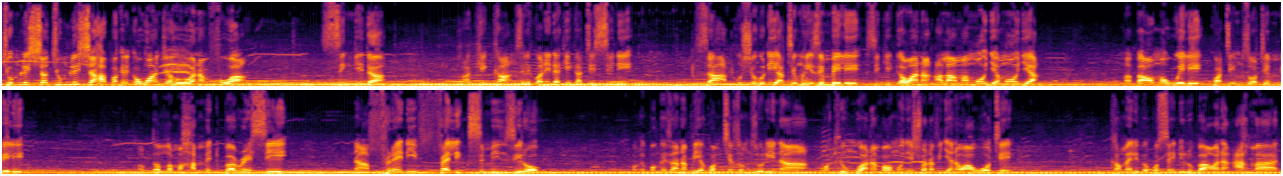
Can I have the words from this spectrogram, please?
jumlisha jumlisha hapa katika uwanja huu wanamfua Singida. Hakika zilikuwa ni dakika 90 za kushuhudia timu hizi mbili zikigawana alama moja moja, mabao mawili kwa timu zote mbili. Abdullah Mohamed Baresi na Freddy Felix Minziro wakipongezana pia kwa mchezo mzuri na wakiungwana ambao wameonyeshwa na vijana wao wote kama ilivyo kwa Saidi Lubawa na Ahmad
